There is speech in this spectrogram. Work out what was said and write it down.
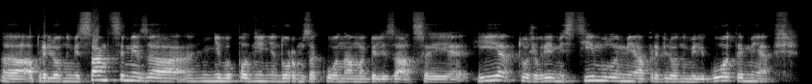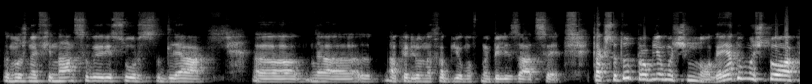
определенными санкциями за невыполнение норм закона о мобилизации и в то же время стимулами, определенными льготами. Нужно финансовый ресурс для э, э, определенных объемов мобилизации. Так что тут проблем очень много. Я думаю, что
